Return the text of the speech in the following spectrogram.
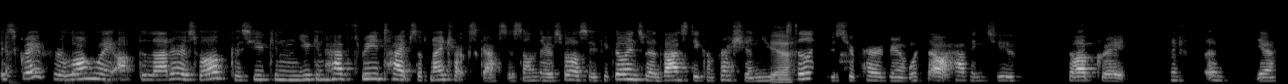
it's great for a long way up the ladder as well because you can you can have three types of nitrox gases on there as well. So if you go into advanced decompression, you Yeah. can still use your Peregrine without having to to upgrade. And if, and yeah,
